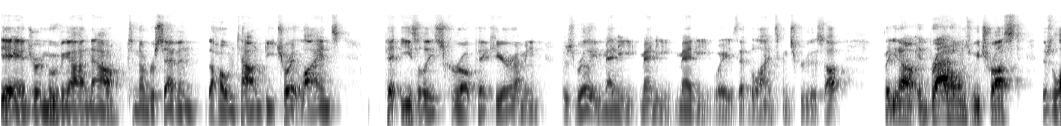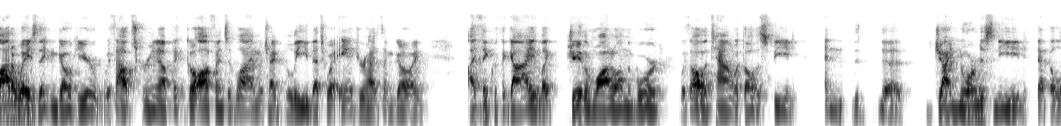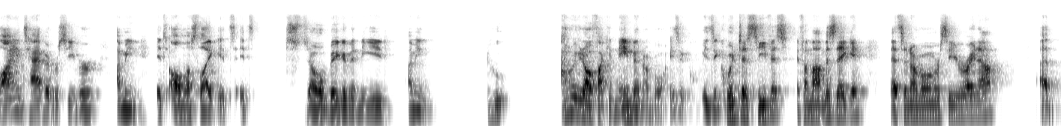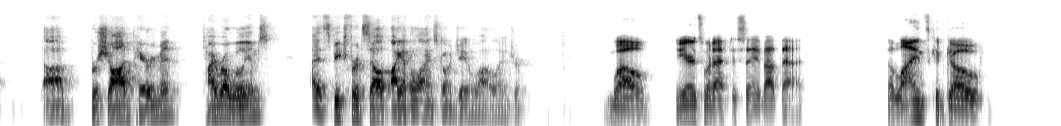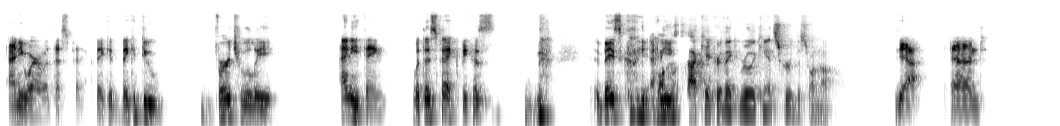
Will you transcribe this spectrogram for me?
Yeah, Andrew. Moving on now to number seven, the hometown Detroit Lions easily screw up pick here. I mean, there's really many, many, many ways that the Lions can screw this up. But you know, in Brad Holmes, we trust. There's a lot of ways they can go here without screwing up. They can go offensive line, which I believe that's what Andrew has them going. I think with a guy like Jalen Waddle on the board, with all the talent, with all the speed, and the the ginormous need that the Lions have at receiver, I mean, it's almost like it's it's so big of a need. I mean, who I don't even know if I can name the number one. Is it is it Quintez Cephus, if I'm not mistaken? That's the number one receiver right now. Uh, uh, Breshad Perriman, Tyrell Williams. Uh, it speaks for itself. I got the Lions going Jalen Waddle, Andrew. Well, here's what I have to say about that. The Lions could go anywhere with this pick. They could they could do virtually anything with this pick because basically any well, kicker they really can't screw this one up. Yeah, and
